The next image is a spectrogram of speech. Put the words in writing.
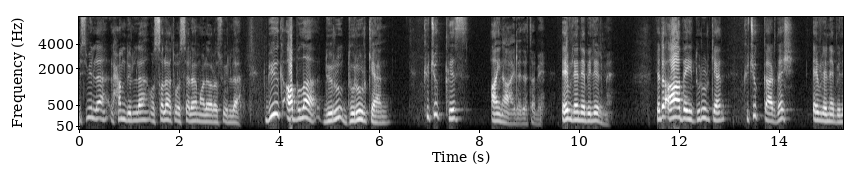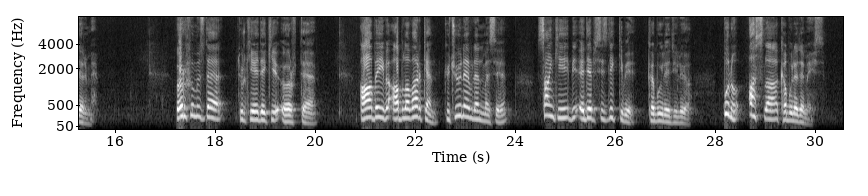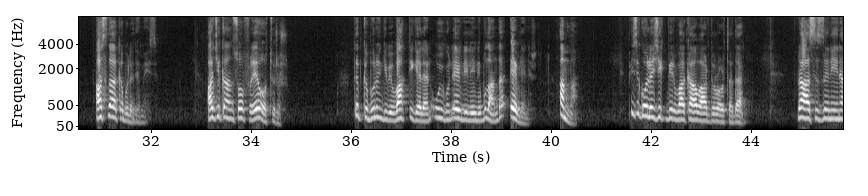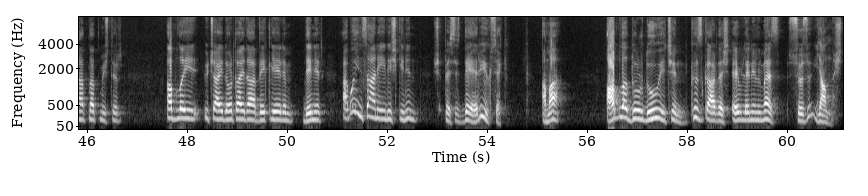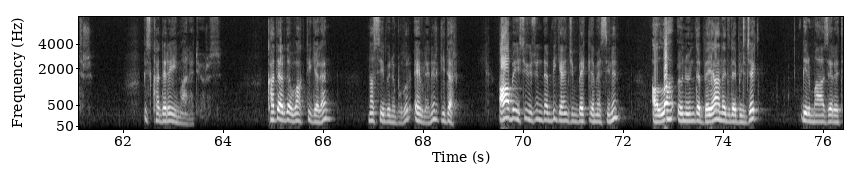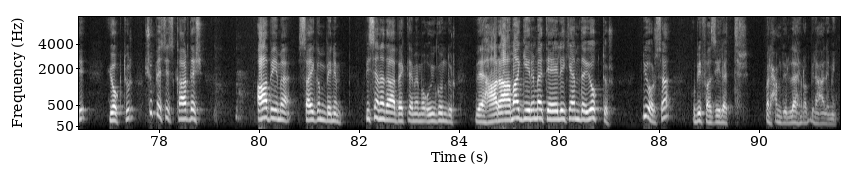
Bismillah, elhamdülillah ve salatu ve selamu ala Resulillah. Büyük abla duru, dururken küçük kız aynı ailede tabi evlenebilir mi? Ya da ağabey dururken küçük kardeş evlenebilir mi? Örfümüzde, Türkiye'deki örfte ağabey ve abla varken küçüğün evlenmesi sanki bir edepsizlik gibi kabul ediliyor. Bunu asla kabul edemeyiz. Asla kabul edemeyiz. Acıkan sofraya oturur. Tıpkı bunun gibi vakti gelen uygun evliliğini bulan da evlenir. Ama psikolojik bir vaka vardır ortada. Rahatsızlığını yeni atlatmıştır. Ablayı 3 ay 4 ay daha bekleyelim denir. Ha, bu insani ilişkinin şüphesiz değeri yüksek. Ama abla durduğu için kız kardeş evlenilmez sözü yanlıştır. Biz kadere iman ediyoruz. Kaderde vakti gelen nasibini bulur, evlenir, gider. Ağabeyisi yüzünden bir gencin beklemesinin Allah önünde beyan edilebilecek bir mazereti yoktur. Şüphesiz kardeş, ağabeyime saygım benim, bir sene daha beklememe uygundur ve harama girme tehlikem de yoktur diyorsa bu bir fazilettir. Velhamdülillahi Rabbil Alemin.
